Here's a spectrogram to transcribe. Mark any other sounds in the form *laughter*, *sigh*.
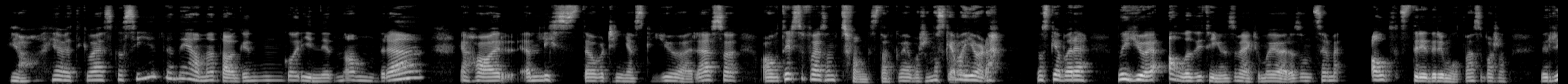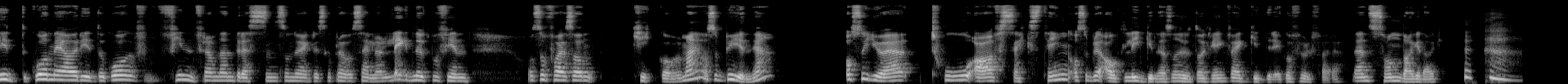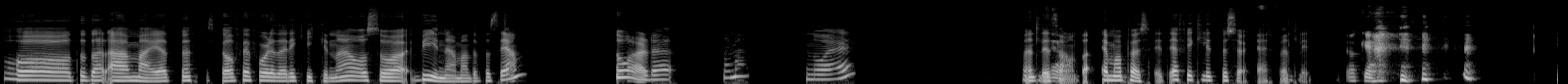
Ja, jeg vet ikke hva jeg skal si. Den ene dagen går inn i den andre. Jeg har en liste over ting jeg skal gjøre, så av og til så får jeg sånn tvangstanke hvor jeg bare sånn Nå skal jeg bare gjøre det! Nå skal jeg bare Nå gjør jeg alle de tingene som jeg egentlig må gjøre. Sånn, selv om alt strider imot meg, så bare sånn Rydd, gå ned og rydd, og gå, finn frem den dressen som du egentlig skal prøve å selge, og legg den ut på Finn. Og så får jeg sånn kick over meg, og så begynner jeg. Og så gjør jeg to av seks ting, og så blir alt liggende sånn rundt omkring, for jeg gidder ikke å fullføre. Det er en sånn dag i dag. *laughs* Å, det der er meg i et nøtteskall, for jeg får de der kickene, og så begynner jeg med det for sent. Så er det Neimen, nå er jeg Vent litt, Ja. Samantha. Jeg må pause litt. Jeg fikk litt besøk her. Vent litt. Ok. *laughs*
